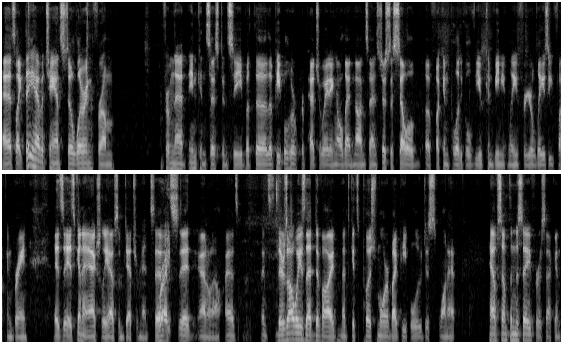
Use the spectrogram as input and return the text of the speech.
And it's like they have a chance to learn from from that inconsistency, but the the people who are perpetuating all that nonsense just to sell a, a fucking political view conveniently for your lazy fucking brain, is it's going to actually have some detriment. So Right. it's, it, I don't know. It's, it's there's always that divide that gets pushed more by people who just want to have something to say for a second,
